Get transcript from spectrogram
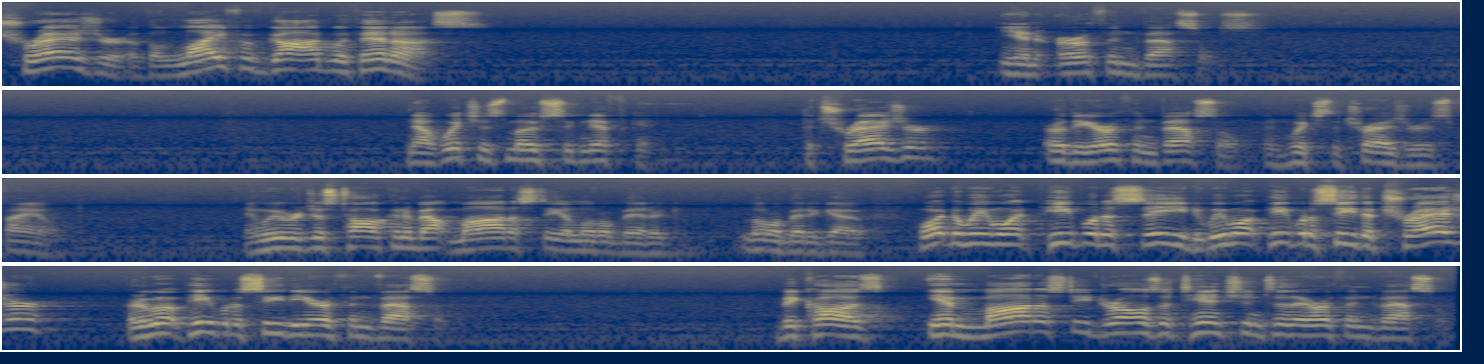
treasure of the life of God within us in earthen vessels. Now, which is most significant? The treasure or the earthen vessel in which the treasure is found? And we were just talking about modesty a little bit, a little bit ago. What do we want people to see? Do we want people to see the treasure or do we want people to see the earthen vessel? Because immodesty draws attention to the earthen vessel.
